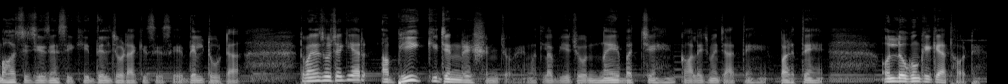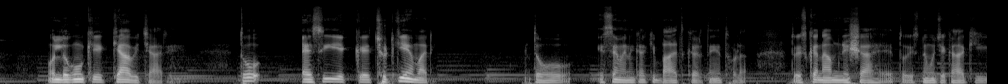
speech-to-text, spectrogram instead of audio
बहुत सी चीज़ें सीखी, दिल जोड़ा किसी से, दिल टूटा। तो मैंने सोचा कि यार, अभी की जनरेशन जो है मतलब ये जो नए बच्चे हैं, कॉलेज में जाते हैं, पढ़ते हैं, उन लोगों के क्या थाट हैं? उन लोगों के क्या विचार हैं? तो ऐसी एक छुटकी है हमारी। तो इससे मैंने कहा कि बात करते हैं थोड़ा। तो इसका नाम निशा है तो इसने मुझे कहा कि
